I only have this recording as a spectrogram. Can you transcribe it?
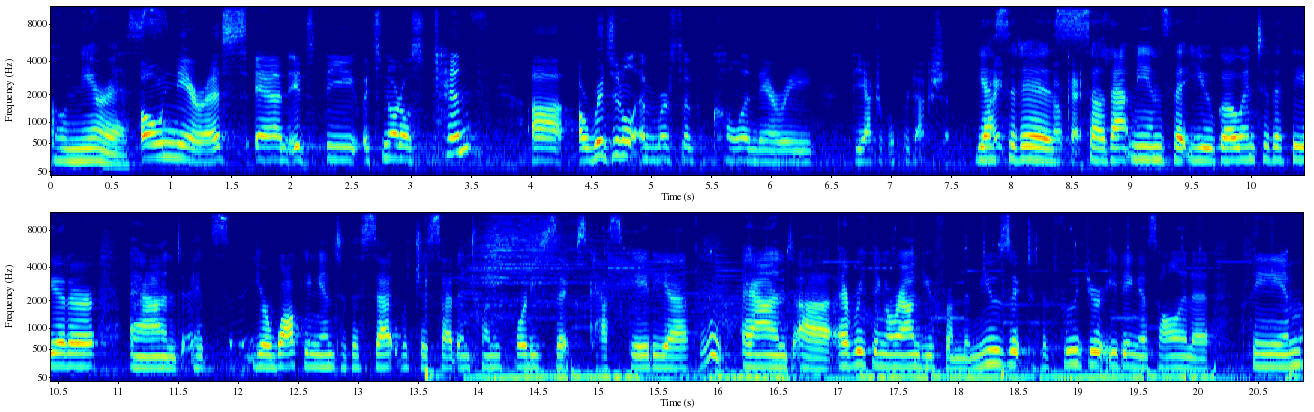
Oneirus. Oneirus, and it's the it's Nordo's 10th uh, original immersive culinary theatrical production. Yes, right? it is. Okay. So that means that you go into the theater and it's you're walking into the set, which is set in 2046 Cascadia, Ooh. and uh, everything around you, from the music to the food you're eating, is all in a theme,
